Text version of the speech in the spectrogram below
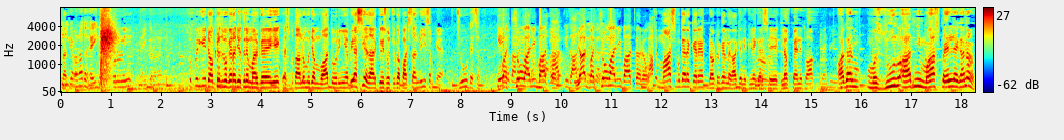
कोरोना तो है ही नहीं। कोरोना नहीं है? नहीं कोरोना नहीं। तो फिर ये डॉक्टर्स वगैरह जो इतने मर गए ये अस्पतालों में जो अमवात हो रही है अभी अस्सी हज़ार केस हो चुका पाकिस्तान में ये सब क्या है? झूठ है सब। बच्चों वाली बात कर। यार बच्चों वाली बात करो अच्छा, मास्क वगैरह कह रहे हैं डॉक्टर कह रहे हैं लगा के निकले घर से ग्लव पहने तो आप ही हो। अगर मजदूर आदमी मास्क पहन लेगा ना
